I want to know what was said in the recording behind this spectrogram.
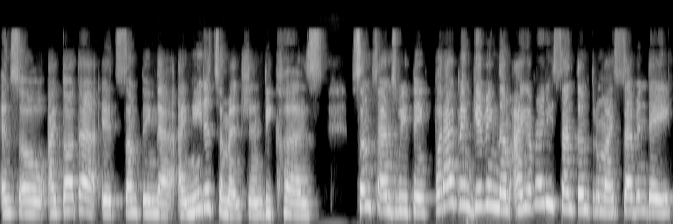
And so i thought that it's something that i needed to mention because sometimes we think but i've been giving them i already sent them through my 7 day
